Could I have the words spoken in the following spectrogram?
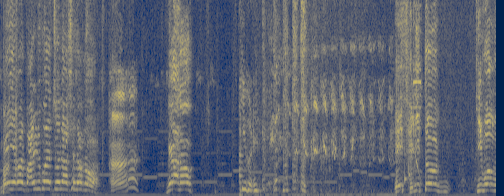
মেয়ে এবার বাড়ির উপরে চলে আসে জানো। বেয়াদব এই ছেলে তো কি বলব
